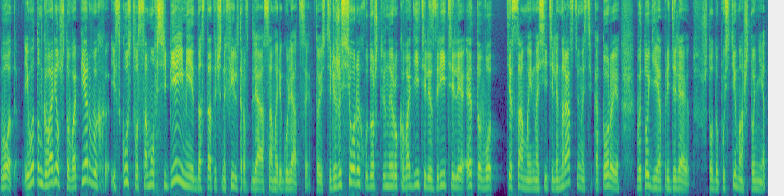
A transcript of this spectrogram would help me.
Вот. И вот он говорил, что, во-первых, искусство само в себе имеет достаточно фильтров для саморегуляции. То есть режиссеры, художественные руководители, зрители – это вот те самые носители нравственности, которые в итоге и определяют, что допустимо, а что нет,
